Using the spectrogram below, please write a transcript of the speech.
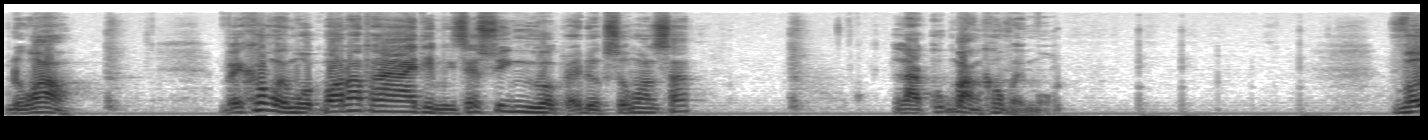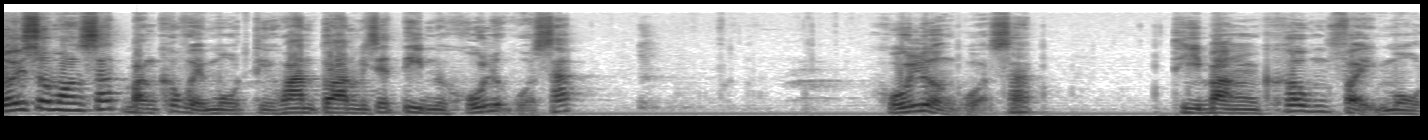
Đúng không? Vậy 0,1 mol H2 thì mình sẽ suy ngược lại được số mol sắt là cũng bằng 0,1. Với số mol sắt bằng 0,1 thì hoàn toàn mình sẽ tìm được khối lượng của sắt. Khối lượng của sắt thì bằng 0,1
